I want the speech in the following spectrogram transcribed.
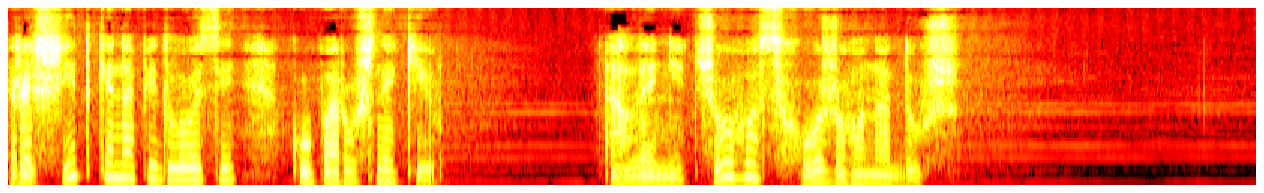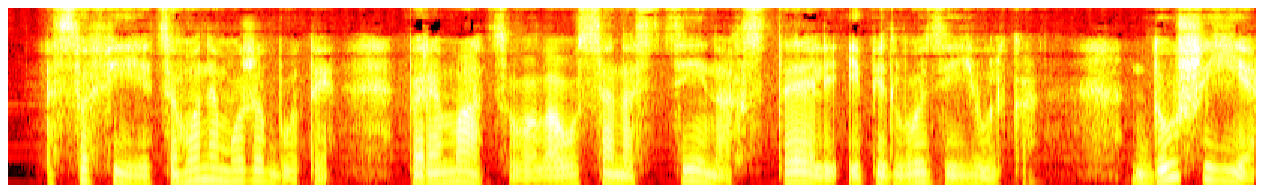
решітки на підлозі, купа рушників, але нічого схожого на душ. Софії, цього не може бути. Перемацувала усе на стінах, стелі і підлозі Юлька. Душ є.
